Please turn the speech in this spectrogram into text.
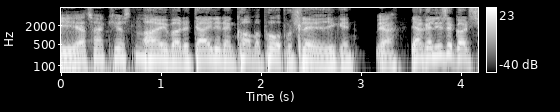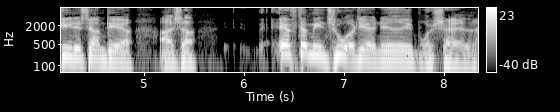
Ja, tak, Kirsten. Ej, var det dejligt, den kommer på på slaget igen. Ja. Jeg kan lige så godt sige det som det er. Altså, efter min tur dernede i Bruxelles,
